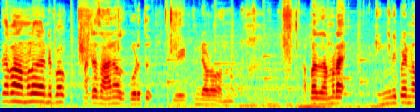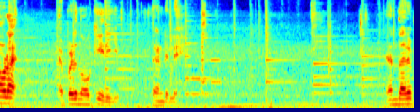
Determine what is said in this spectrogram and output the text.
ഇതപ്പോൾ നമ്മൾ കണ്ടിപ്പോൾ മറ്റേ സാധനമൊക്കെ കൊടുത്ത് വീട്ടിന്റെ അവിടെ വന്നു. അപ്പോൾ അത് നമ്മുടെ കിങ്ങിണി പെണ്ണ് അവിടെ എപ്പോഴും നോക്കിയിരിക്കും. കണ്ടില്ലേ? എന്തായാലും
